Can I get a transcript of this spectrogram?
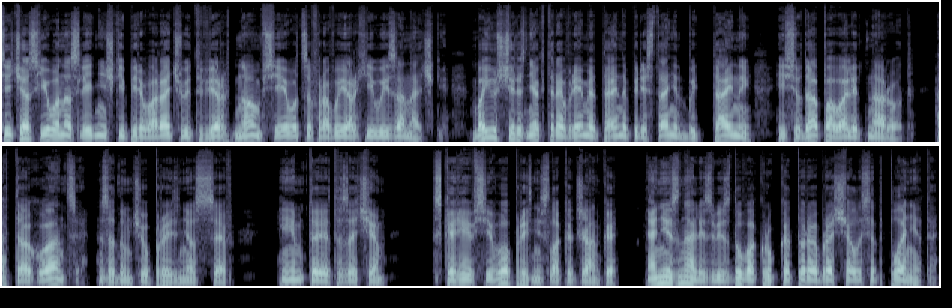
Сейчас его наследнички переворачивают вверх дном все его цифровые архивы и заначки. Боюсь, через некоторое время тайна перестанет быть тайной, и сюда повалит народ. А тахуанцы, задумчиво произнес Сеф. Им-то это зачем? Скорее всего, произнесла Каджанка, Они знали звезду, вокруг которой обращалась эта планета.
